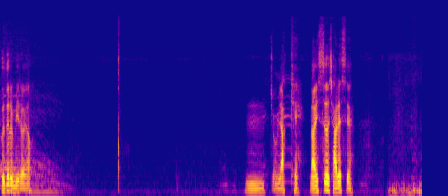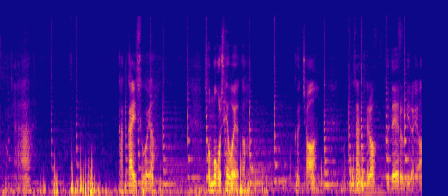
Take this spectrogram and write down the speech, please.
그대로 밀어요. 음, 좀 약해. 나이스, 잘했어요. 자, 가까이 쓰고요. 손목을 세워요, 더. 그렇죠. 그 상태로 그대로 밀어요.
